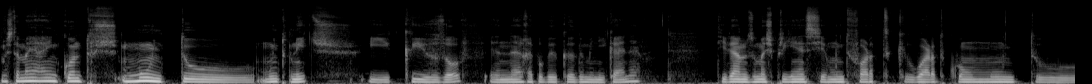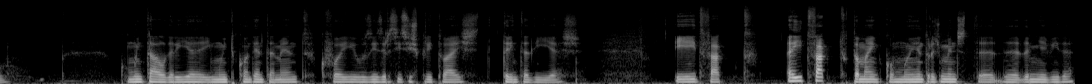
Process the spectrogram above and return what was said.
Mas também há encontros muito, muito bonitos e que os houve na República Dominicana. Tivemos uma experiência muito forte que guardo com muito com muita alegria e muito contentamento, que foi os exercícios espirituais de 30 dias. E aí, de facto, aí de facto, também como em outros momentos da, da, da minha vida,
